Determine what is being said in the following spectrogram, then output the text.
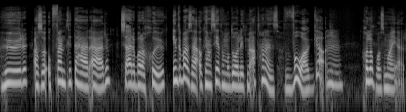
hur alltså, offentligt det här är, så är det bara sjukt. Inte bara så här, okay, han säger att han mår dåligt, men att han ens vågar Mm. hålla på som han gör.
